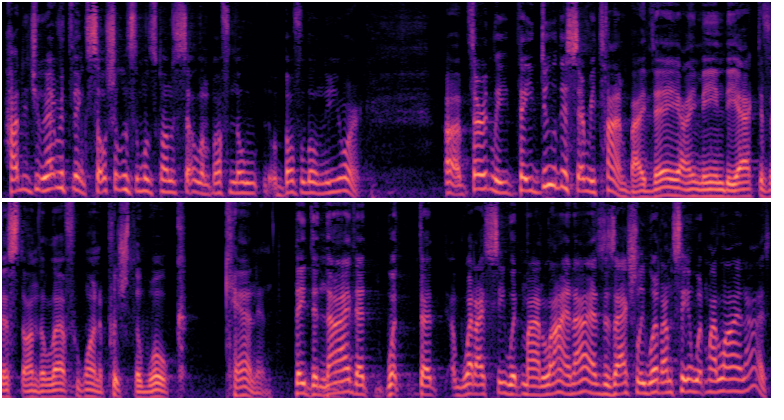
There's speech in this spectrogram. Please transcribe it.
How did you ever think socialism was going to sell in Buffalo, Buffalo New York? Uh, thirdly, they do this every time. By they, I mean the activists on the left who want to push the woke canon. They deny that what, that what I see with my lion eyes is actually what I'm seeing with my lion eyes.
